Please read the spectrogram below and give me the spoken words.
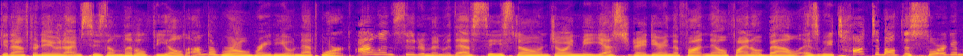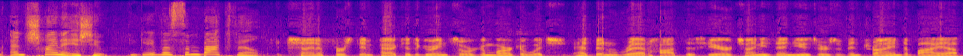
Good afternoon. I'm Susan Littlefield on the Rural Radio Network. Arlan Suderman with FC Stone joined me yesterday during the Fontenelle Final Bell as we talked about the sorghum and China issue. He gave us some backfill. China first impacted the grain sorghum market, which had been red hot this year. Chinese end users have been trying to buy up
